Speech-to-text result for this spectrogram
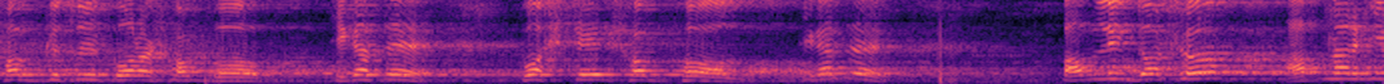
সব কিছুই করা সম্ভব। ঠিক আছে? কষ্টের সব ফল। ঠিক আছে? পাবলিক দর্শক আপনার কি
